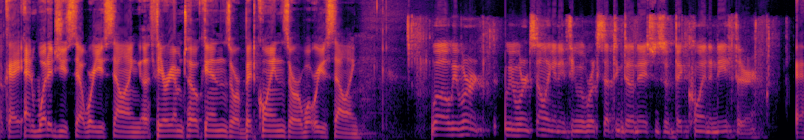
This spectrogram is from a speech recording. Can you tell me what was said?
Okay. And what did you sell? Were you selling Ethereum tokens or Bitcoins or what were you selling? Well, we weren't we weren't selling anything. We were accepting donations of Bitcoin and Ether. Okay.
